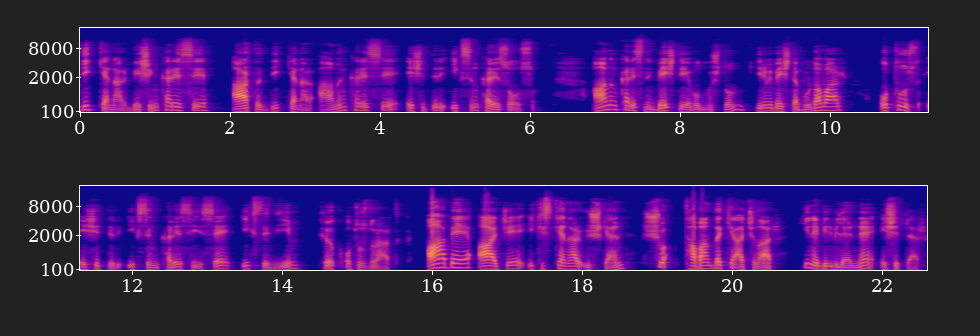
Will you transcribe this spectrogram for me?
dik kenar 5'in karesi artı dik kenar A'nın karesi eşittir X'in karesi olsun. A'nın karesini 5 diye bulmuştum. 25 de burada var. 30 eşittir X'in karesi ise X dediğim kök 30'dur artık. AB, AC ikizkenar üçgen. Şu tabandaki açılar yine birbirlerine eşitler.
